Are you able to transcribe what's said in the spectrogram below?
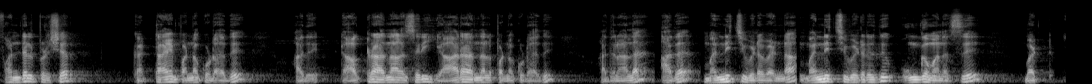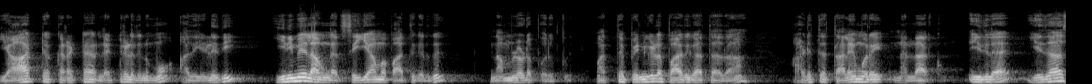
ஃபண்டல் ப்ரெஷர் கட்டாயம் பண்ணக்கூடாது. அது டாக்டராக இருந்தாலும் சரி யாராக இருந்தாலும் பண்ணக்கூடாது. அதனால் அதை மன்னிச்சு விட வேண்டாம். மன்னிச்சு விடுறது உங்கள் மனசு. பட் யார்கிட்ட கரெக்டாக லெட்டர் எழுதணுமோ அதை எழுதி இனிமேல் அவங்க அதை செய்யாமல் பார்த்துக்கிறது நம்மளோட பொறுப்பு. மற்ற பெண்களை பாதுகாத்தா தான் அடுத்த தலைமுறை நல்லாயிருக்கும் இதில் ஏதாவது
